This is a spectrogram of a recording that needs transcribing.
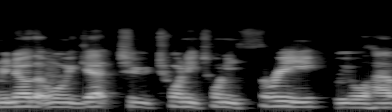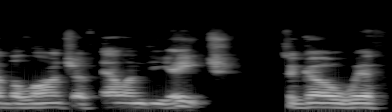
We know that when we get to 2023, we will have the launch of LMDH to go with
